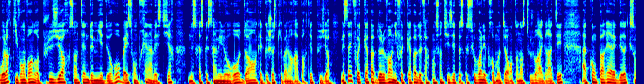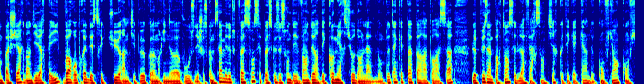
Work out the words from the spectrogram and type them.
ou alors qu'ils vont vendre plusieurs centaines de milliers d'euros, bah, ils sont prêts à investir ne serait-ce que 5000 euros dans quelque chose qui va leur rapporter plusieurs. Mais ça, il faut être capable de le vendre, il faut être capable de faire conscientiser, parce que souvent les promoteurs ont tendance toujours à gratter, à comparer avec des autres qui sont pas chers dans divers pays, voire auprès des structures un petit peu comme Rinov ou des choses comme ça. Mais de toute façon, c'est parce que ce sont des vendeurs, des commerciaux dans l'âme. Donc ne t'inquiète pas par rapport à ça. Le plus important, c'est de leur faire sentir que tu es quelqu'un de confiant, confiant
